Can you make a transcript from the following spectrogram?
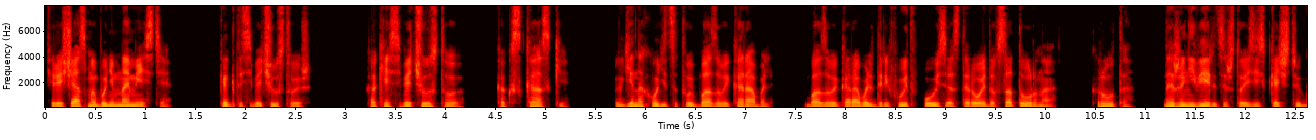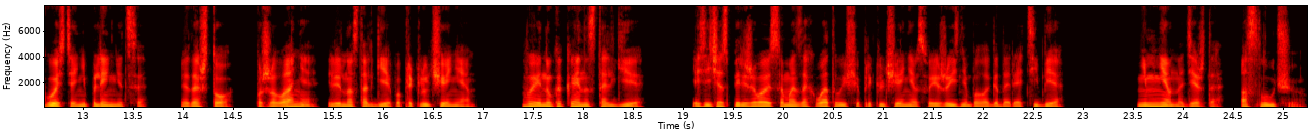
Через час мы будем на месте. Как ты себя чувствуешь? Как я себя чувствую? Как в сказке. Где находится твой базовый корабль? Базовый корабль дрейфует в поясе астероидов Сатурна. Круто. Даже не верится, что я здесь в качестве гостя, а не пленницы. Это что, пожелание или ностальгия по приключениям? Вы, ну какая ностальгия? Я сейчас переживаю самое захватывающее приключение в своей жизни благодаря тебе. Не мне, Надежда, а случаю.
